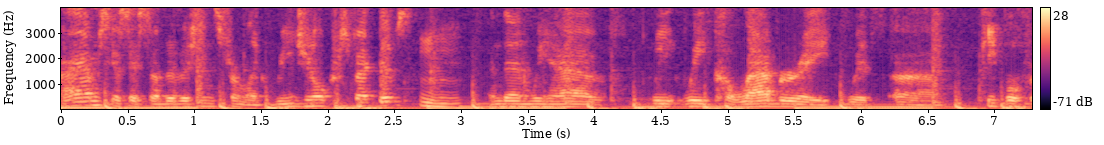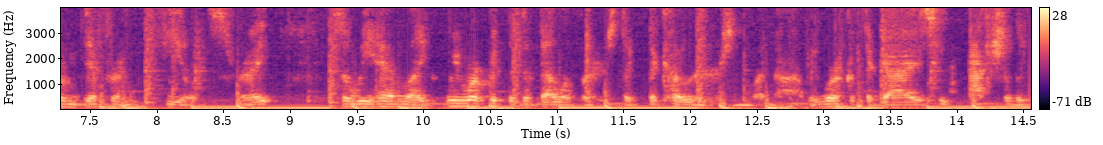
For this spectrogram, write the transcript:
I am just gonna say subdivisions from like regional perspectives. Mm-hmm. and then we have we we collaborate with uh, people from different fields right? So we have like we work with the developers the, the coders and whatnot. We work with the guys who actually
